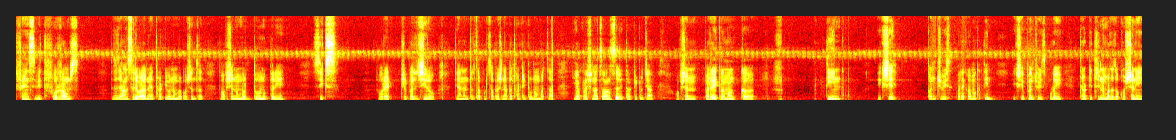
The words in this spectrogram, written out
fence with four rounds त्याचं जे आन्सर आहे बघा थर्टी वन नंबर क्वेश्चनचं तर ऑप्शन नंबर दोन उत्तर आहे. Six four eight triple zero त्यानंतरचा पुढचा प्रश्न आपला थर्टी टू नंबरचा. या प्रश्नाचा आन्सर आहे थर्टी टूच्या ऑप्शन पर्याय क्रमांक तीन एकशे पंचवीस. पर्याय क्रमांक तीन एकशे पंचवीस. पुढे थर्टी थ्री नंबरचा जो क्वेश्चन आहे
